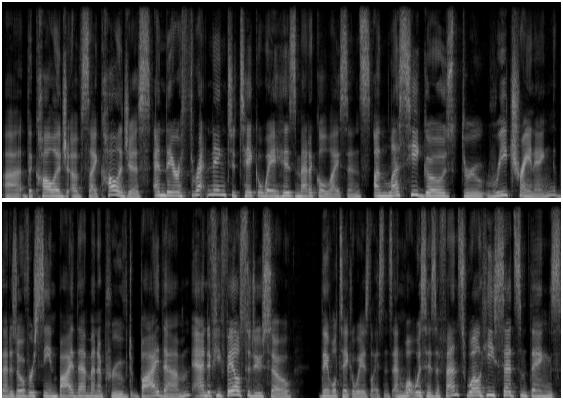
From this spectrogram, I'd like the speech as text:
uh, the College of Psychologists, and they are threatening to take away his medical license unless he goes through retraining that is overseen by them and approved by them. And if he fails to do so, they will take away his license. And what was his offense? Well, he said some things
